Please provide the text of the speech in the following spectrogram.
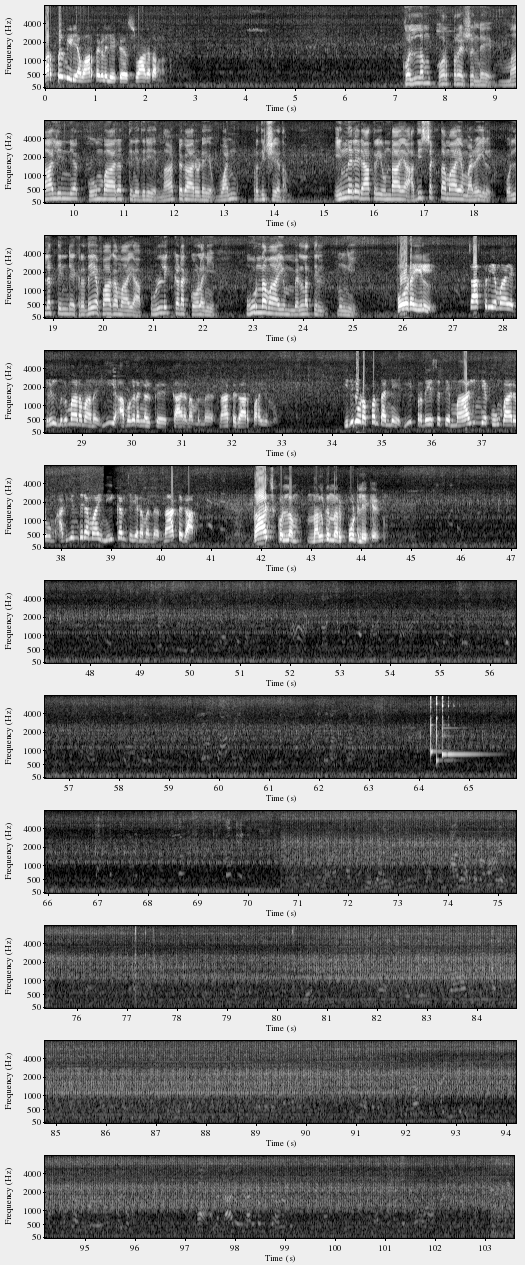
Purple media വാർത്തകളിലേക്ക് സ്വാഗതം. കൊല്ലം കോർപ്പറേഷന്റെ മാലിന്യ കൂമ്പാരത്തിനെതിരെ നാട്ടുകാരുടെ വൻ പ്രതിഷേധം. ഇന്നലെ രാത്രിയുണ്ടായ അതിശക്തമായ മഴയിൽ കൊല്ലത്തിന്റെ ഹൃദയഭാഗമായ പുള്ളിക്കട കോളനി പൂർണമായും വെള്ളത്തിൽ മുങ്ങി. ഓടയിൽ ശാസ്ത്രീയമായ ഗ്രിൽ നിർമ്മാണമാണ് ഈ അപകടങ്ങൾക്ക് കാരണമെന്ന് നാട്ടുകാർ പറയുന്നു. ഇതിനോടൊപ്പം തന്നെ ഈ പ്രദേശത്തെ മാലിന്യ കൂമ്പാരവും അടിയന്തിരമായി നീക്കം ചെയ്യണമെന്ന് നാട്ടുകാർ. താജ് കൊല്ലം നൽകുന്ന റിപ്പോർട്ടിലേക്ക് രാത്രി ആ-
